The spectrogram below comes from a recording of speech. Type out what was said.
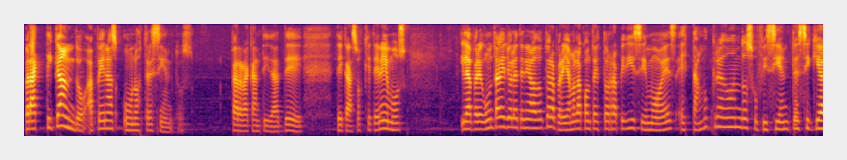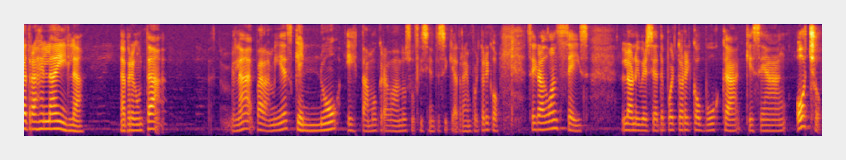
practicando apenas unos 300 para la cantidad de, de casos que tenemos. Y la pregunta que yo le tenía a la doctora, pero ella me la contestó rapidísimo, es, ¿estamos graduando suficientes psiquiatras en la isla? La pregunta para mí es que no estamos graduando suficientes psiquiatras en Puerto Rico. Se gradúan seis. La Universidad de Puerto Rico busca que sean ocho.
